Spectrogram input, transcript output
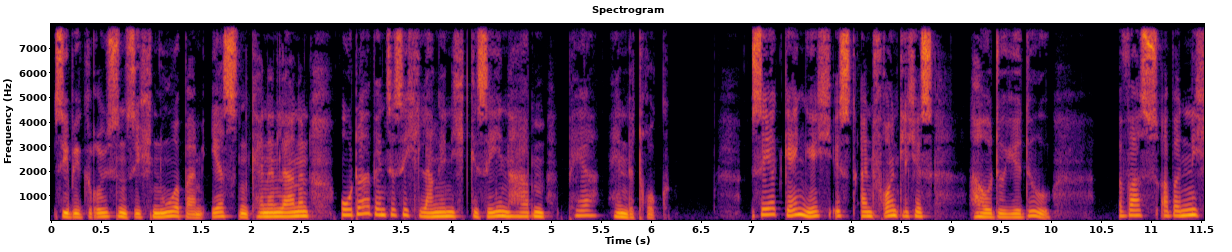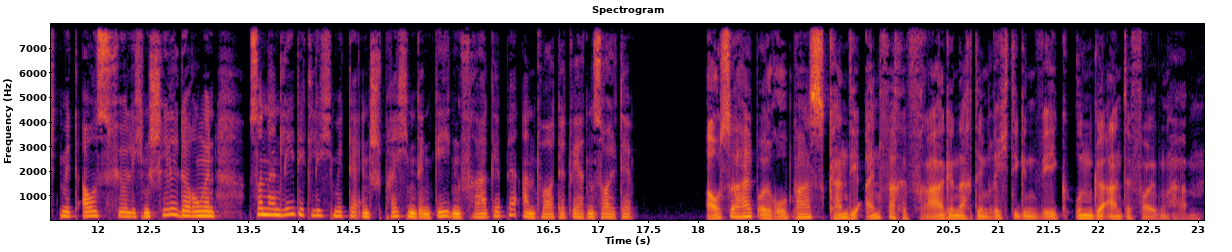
Sie begrüßen sich nur beim ersten Kennenlernen oder, wenn sie sich lange nicht gesehen haben, per Händedruck. Sehr gängig ist ein freundliches How do you do, was aber nicht mit ausführlichen Schilderungen, sondern lediglich mit der entsprechenden Gegenfrage beantwortet werden sollte. Außerhalb Europas kann die einfache Frage nach dem richtigen Weg ungeahnte Folgen haben.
